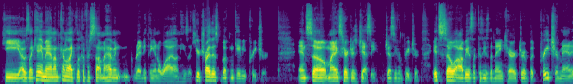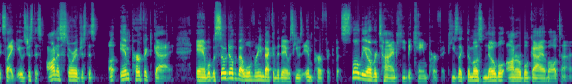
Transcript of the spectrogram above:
he, I was like, hey, man, I'm kind of like looking for something. I haven't read anything in a while. And he's like, here, try this book and gave me Preacher. And so my next character is Jesse, Jesse from Preacher. It's so obvious, like, because he's the main character, but Preacher, man, it's like, it was just this honest story of just this uh, imperfect guy and what was so dope about Wolverine back in the day was he was imperfect, but slowly over time he became perfect. He's like the most noble, honorable guy of all time.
